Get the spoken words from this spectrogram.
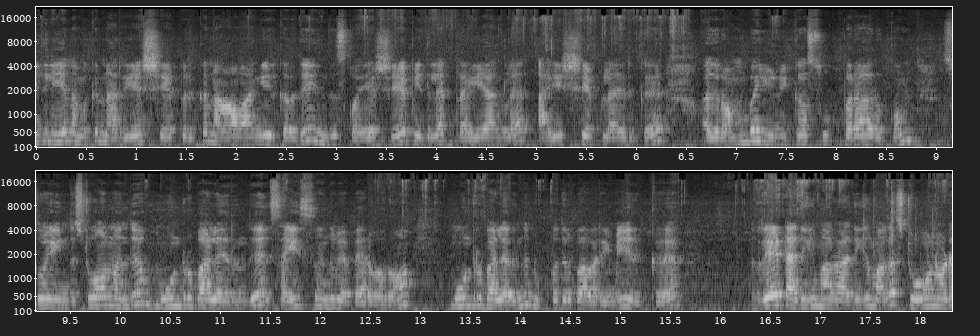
இதுலேயே நமக்கு நிறைய ஷேப் இருக்குது நான் வாங்கியிருக்கிறது இந்த ஸ்கொயர் ஷேப் இதில் ட்ரையாங்குலர் ஐ ஷேப்லாம் இருக்குது அது ரொம்ப யூனிக்காக சூப்பராக இருக்கும். ஸோ இந்த ஸ்டோன் வந்து மூணு ரூபாயில இருந்து சைஸ் வந்து வெவ்வேறு வரும். மூன்று ரூபாயில இருந்து முப்பது ரூபாய் வரையுமே இருக்குது ரேட் அதிகமாக அதிகமாக ஸ்டோனோட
